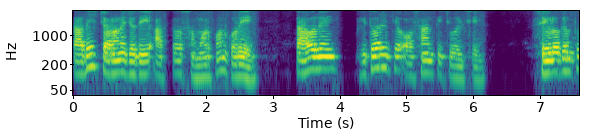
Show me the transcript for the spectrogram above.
তাদের চরণে যদি আত্মসমর্পণ করে, তাহলে ভিতরে যে অশান্তি চলছে, সেগুলো কিন্তু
